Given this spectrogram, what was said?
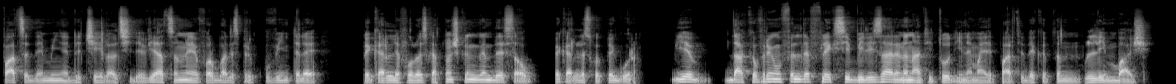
față de mine, de ceilalți și de viață, nu e vorba despre cuvintele pe care le folosesc atunci când gândesc sau pe care le scot pe gură. E, dacă vrei, un fel de flexibilizare în atitudine mai departe decât în limbaj.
